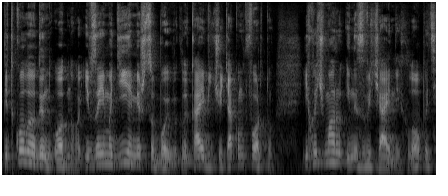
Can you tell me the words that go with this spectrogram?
підколи один одного і взаємодія між собою викликає відчуття комфорту. І хоч Мару і незвичайний хлопець,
